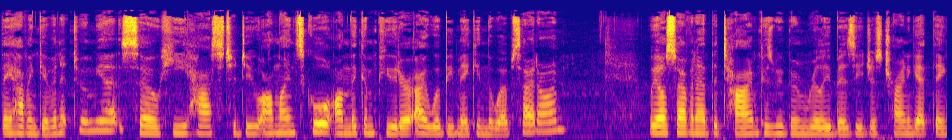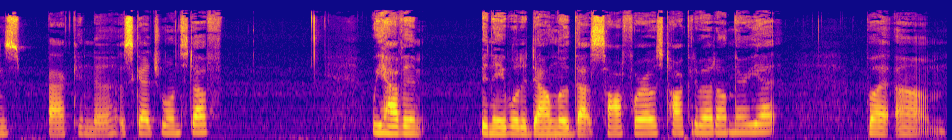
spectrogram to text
they haven't given it to him yet, so he has to do online school on the computer I would be making the website on. We also haven't had the time because we've been really busy just trying to get things back into a schedule and stuff. We haven't been able to download that software I was talking about on there yet, but um,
